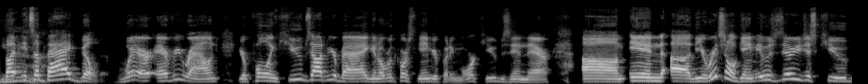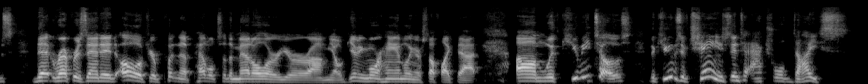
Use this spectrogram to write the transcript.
but it's a bag builder where every round you're pulling cubes out of your bag, and over the course of the game, you're putting more cubes in there. Um, in uh, the original game, it was really just cubes that represented, oh, if you're putting the pedal to the metal or you're, um, you know, giving more handling or stuff like that. Um, with Cubitos, the cubes have changed into actual dice.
